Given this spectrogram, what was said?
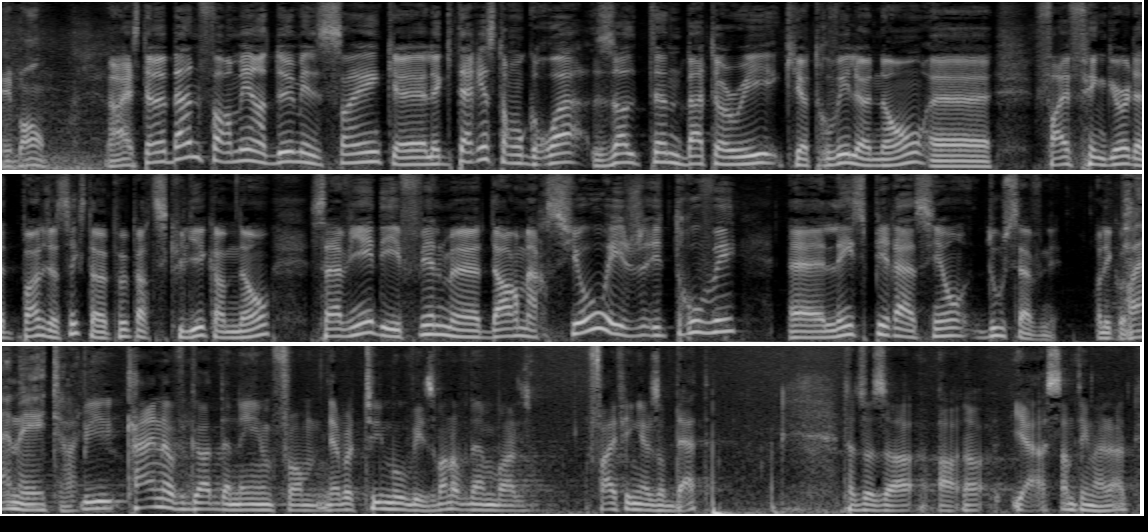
C'est bon. Ouais, c'est un band formé en 2005. Euh, le guitariste hongrois Zoltan Bathory qui a trouvé le nom euh, Five Finger Dead Punch. Je sais que c'est un peu particulier comme nom. Ça vient des films d'arts martiaux et j'ai trouvé euh, l'inspiration d'où ça venait. On l'écoute. We kind of got the name from there were two movies. One of them was Five Fingers of Death. That was a, uh, uh, yeah something like that,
